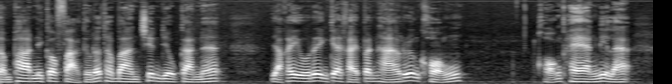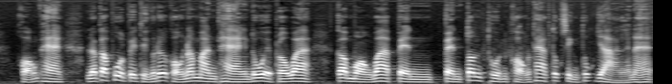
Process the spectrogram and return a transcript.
สัมภาษณ์นี่ก็ฝากถึงรัฐบาลเช่นเดียวกันนะอยากให้เร่งแก้ไขปัญหาเรื่องของของแพงนี่แหละของแพงแล้วก็พูดไปถึงเรื่องของน้ำมันแพงด้วย เพราะว่าก็มองว่าเป็นเป็นต้นทุนของแทบทุกสิ่งทุกอย่างนะฮะ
